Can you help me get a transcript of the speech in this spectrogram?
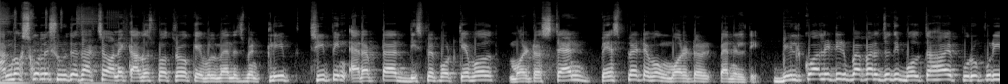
আনবক্স করলে শুরুতে থাকছে অনেক কাগজপত্র cable management clip three pin adapter display port cable monitor stand base plate এবং মনিটর প্যানেলটি বিল্ড কোয়ালিটির ব্যাপারে যদি বলতে হয়, পুরোপুরি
